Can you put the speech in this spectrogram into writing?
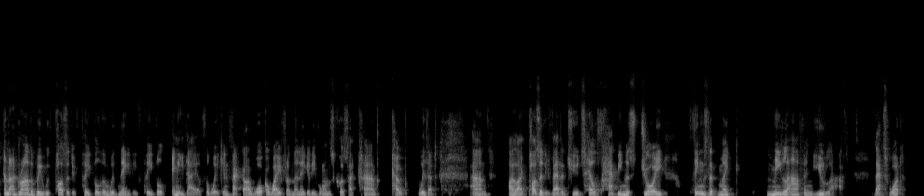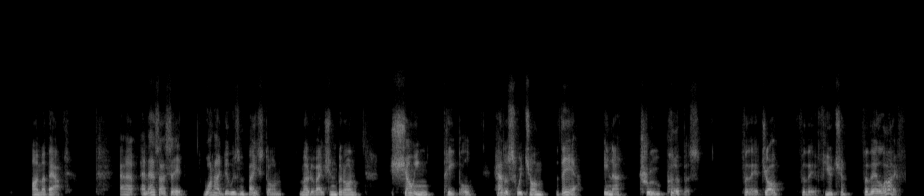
And I'd rather be with positive people than with negative people any day of the week. In fact, I walk away from the negative ones because I can't cope with it. Um, I like positive attitudes, health, happiness, joy, things that make me laugh and you laugh. That's what I'm about. Uh, and as I said, what I do isn't based on motivation, but on showing people how to switch on their inner true purpose for their job, for their future, for their life.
